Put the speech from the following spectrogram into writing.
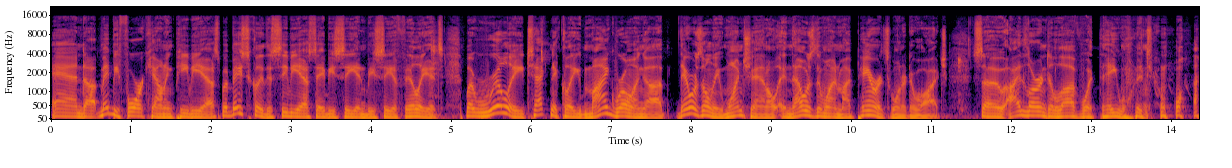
and uh, maybe four counting PBS, but basically the CBS, ABC, NBC affiliates. But really, technically, my growing up, there was only one channel, and that was the one my parents wanted to watch. So I learned to love what they wanted to watch.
